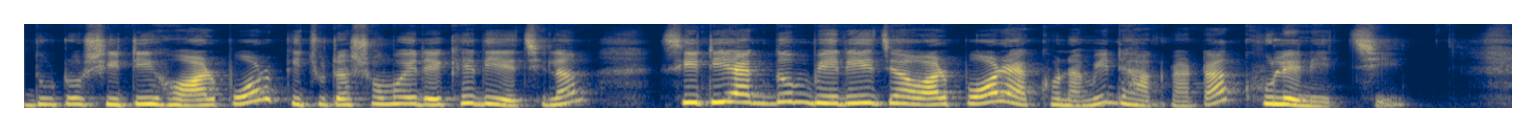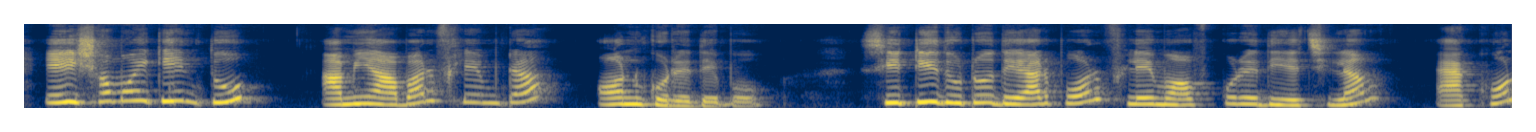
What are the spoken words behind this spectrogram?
দুটো সিটি হওয়ার পর কিছুটা সময় রেখে দিয়েছিলাম। সিটি একদম বেরিয়ে যাওয়ার পর এখন আমি ঢাকনাটা খুলে নিচ্ছি। এই সময় কিন্তু আমি আবার ফ্লেমটা অন করে দেব। সিটি দুটো দেওয়ার পর ফ্লেম অফ করে দিয়েছিলাম। এখন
